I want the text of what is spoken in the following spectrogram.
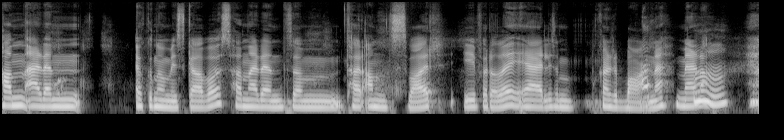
Han er den økonomiske av oss. Han er den som tar ansvar i forholdet. Jeg er liksom kanskje barnet mer, da.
